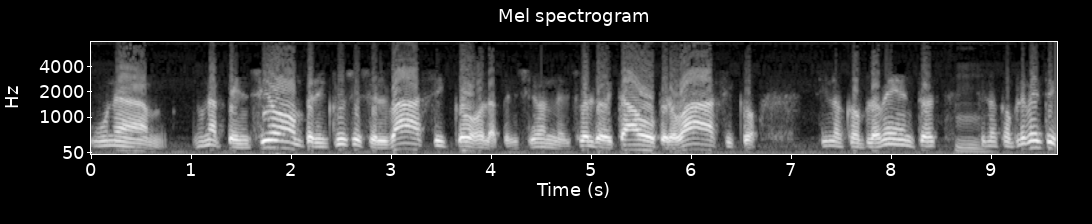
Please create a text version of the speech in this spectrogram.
una una pensión, pero incluso es el básico, la pensión, el sueldo de cabo, pero básico sin los complementos, mm. sin los complementos,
